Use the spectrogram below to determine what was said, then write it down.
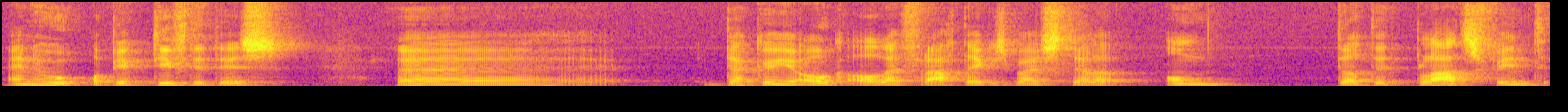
En hoe objectief dit is, eh, daar kun je ook allerlei vraagtekens bij stellen, omdat dit plaatsvindt.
